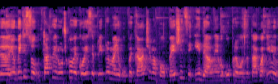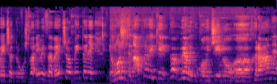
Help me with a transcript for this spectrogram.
E, I u biti su takvi ručkovi koji se pripremaju u pekačima po pečnici idealni evo upravo za takva ili veća društva ili za veće obitelji. Jer možete napraviti pa, veliku količinu e, hrane,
